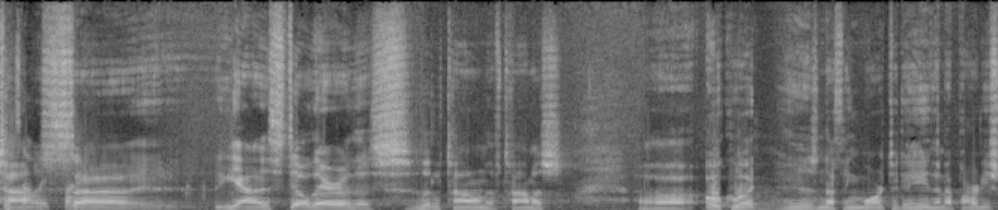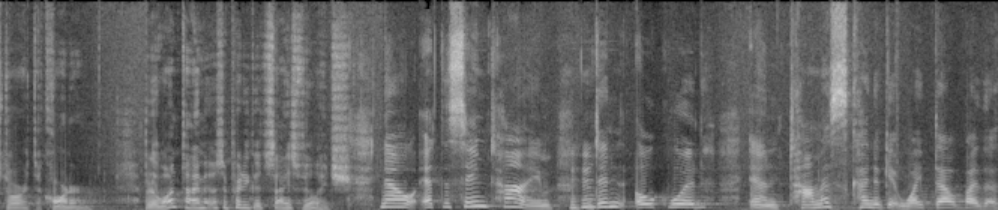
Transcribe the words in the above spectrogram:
Thomas, uh, yeah, is still there, this little town of Thomas. Uh, Oakwood is nothing more today than a party store at the corner. But at one time, it was a pretty good sized village. Now, at the same time, mm -hmm. didn't Oakwood and Thomas kind of get wiped out by the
